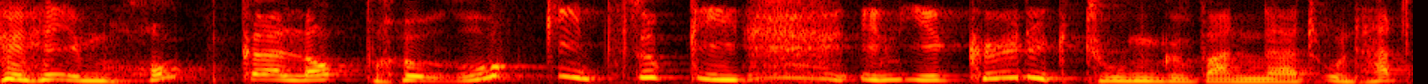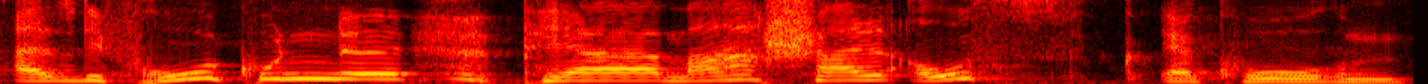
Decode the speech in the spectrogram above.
Im Hopgalopp rucki zucki in ihr Königtum gewandert und hat also die frohe Kunde per Marschall auserkoren.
